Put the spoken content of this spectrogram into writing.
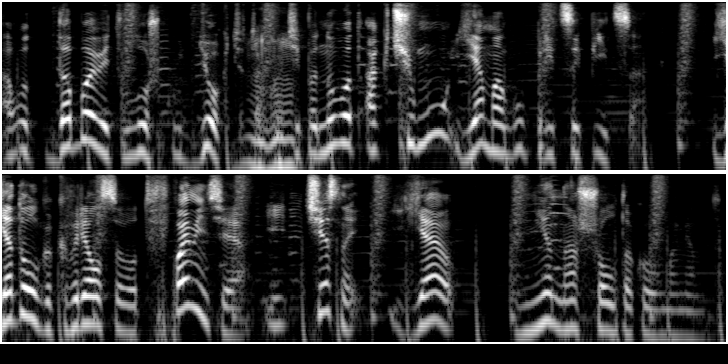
а вот добавить ложку дегтя такой, Мгм. типа, ну вот, а к чему я могу прицепиться? Я долго ковырялся вот в памяти, и, честно, я не нашел такого момента.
